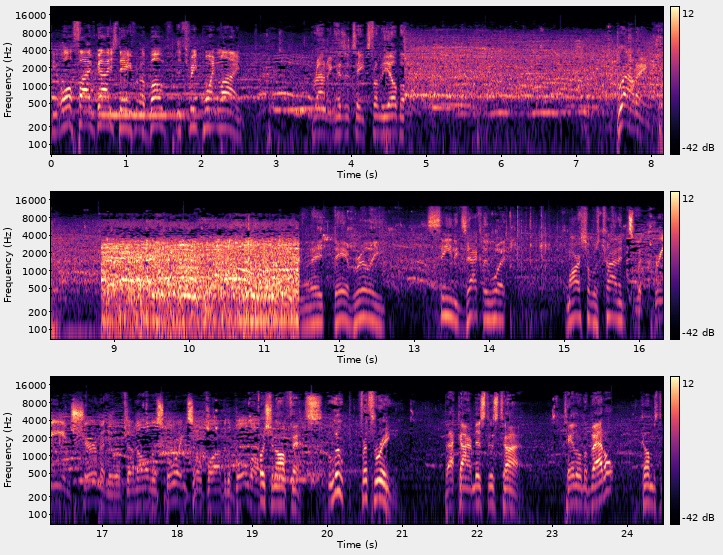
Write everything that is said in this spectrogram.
See, all five guys, Dave, are above the three-point line. Browning hesitates from the elbow. Browning. They, they have really seen exactly what Marshall was trying to. It's McCree and Sherman who have done all the scoring so far for the Bulldogs. Pushing offense. Loop for three. Back iron missed this time. Taylor the battle. Comes. To-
